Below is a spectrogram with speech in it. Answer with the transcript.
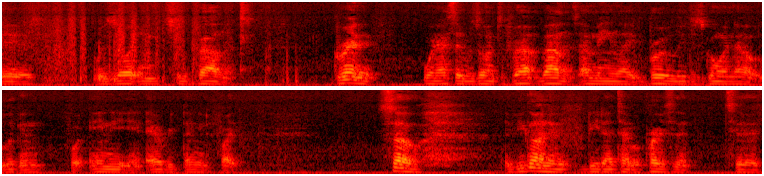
is resorting to violence. Granted, when I say resorting to violence, I mean like brutally just going out looking for any and everything to fight. So, if you're going to be that type of person to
